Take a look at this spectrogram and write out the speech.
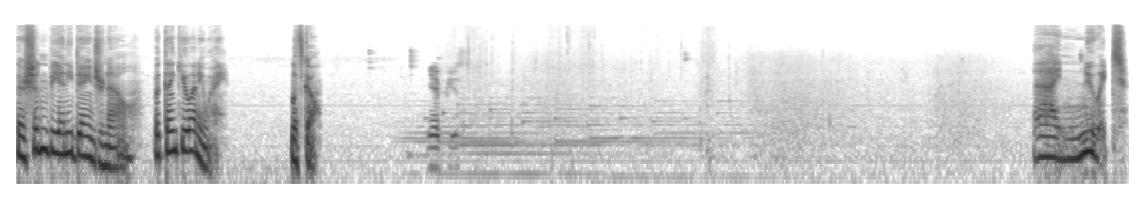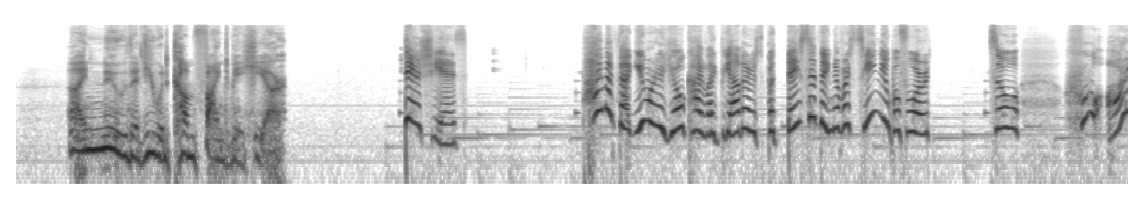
There shouldn't be any danger now, but thank you anyway. Let's go. I knew it. I knew that you would come find me here. There she is. Paimon thought you were a yokai like the others, but they said they never seen you before. So, who are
